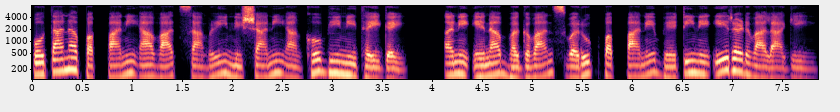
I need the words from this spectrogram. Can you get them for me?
પોતાના પપ્પાની આ વાત સાંભળી નિશાની આંખો ભીની થઈ ગઈ અને એના ભગવાન સ્વરૂપ પપ્પાને ભેટીને એ રડવા લાગી.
